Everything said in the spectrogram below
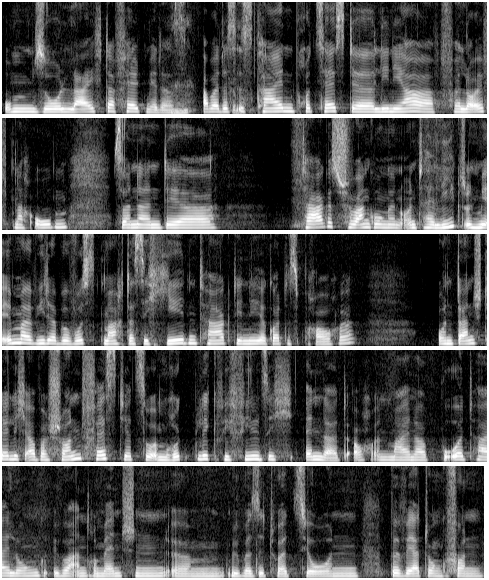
umso leichter fällt mir das. Mhm. Aber das ist kein Prozess, der linear verläuft nach oben, sondern der Tagesschwankungen unterliegt und mir immer wieder bewusst macht, dass ich jeden Tag die Nähe Gottes brauche. Und dann stelle ich aber schon fest, jetzt so im Rückblick, wie viel sich ändert, auch in meiner Beurteilung über andere Menschen, ähm, über Situationen, Bewertung von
